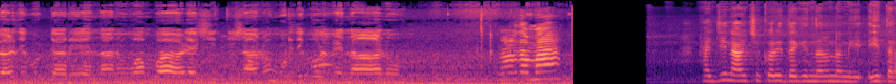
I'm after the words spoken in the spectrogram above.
ಬೆಳೆದು ಬಿಟ್ಟರೆ ನಾನು ಒಂಬಾಳೆ ಸಿತ್ತಿ ನಾನು ಮುಡಿದುಕೊಳ್ಳುವೆ ನಾನು. ನೋಡ್ದಮ್ಮ. ಅಜ್ಜಿ ನಾವು ಚಿಕ್ಕವರಿದ್ದಾಗಿಂದನೂ ನನಗೆ ಈ ಥರ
